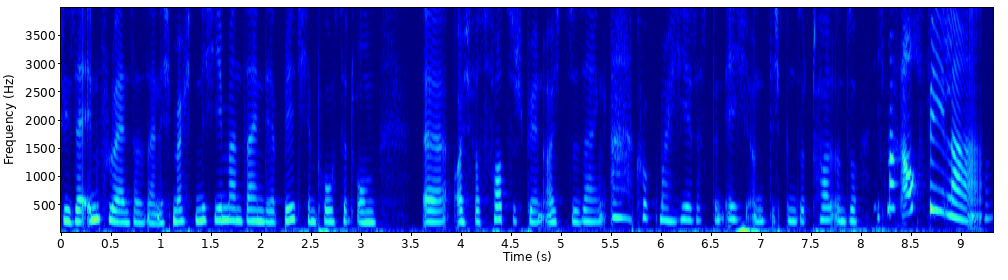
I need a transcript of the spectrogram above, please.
dieser Influencer sein. Ich möchte nicht jemand sein, der Bildchen postet, um äh, euch was vorzuspielen, euch zu sagen, ah, guck mal hier, das bin ich und ich bin so toll und so. Ich mache auch Fehler.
